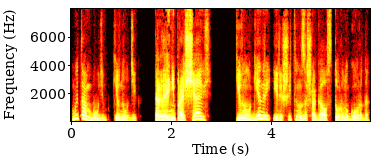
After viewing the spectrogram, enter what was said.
Мы там будем, кивнул Дик. Тогда я не прощаюсь. Кивнул Генри и решительно зашагал в сторону города.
